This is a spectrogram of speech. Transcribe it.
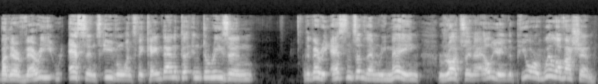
But their very essence, even once they came down into, into reason, the very essence of them remain Ratzon Elyon, the pure will of Hashem.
